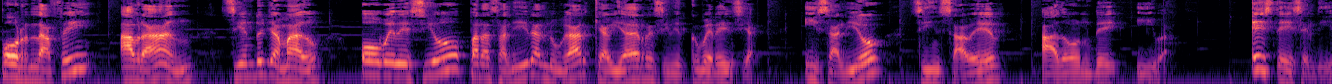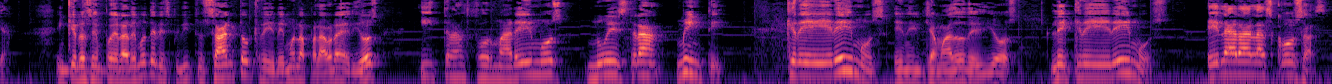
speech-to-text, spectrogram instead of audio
Por la fe Abraham, siendo llamado, obedeció para salir al lugar que había de recibir como herencia y salió sin saber a dónde iba. Este es el día en que nos empoderaremos del Espíritu Santo, creeremos la palabra de Dios y transformaremos nuestra mente creeremos en el llamado de Dios, le creeremos, Él hará las cosas,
